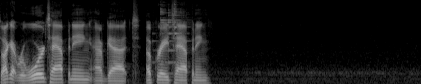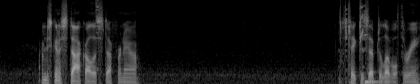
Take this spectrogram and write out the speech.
So I got rewards happening. I've got upgrades happening. I'm just going to stock all this stuff for now. Let's take this up to level 3.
